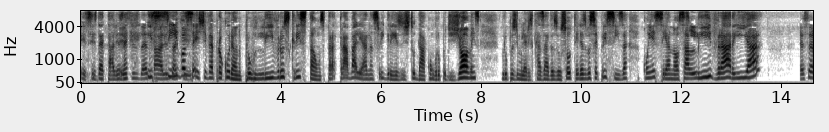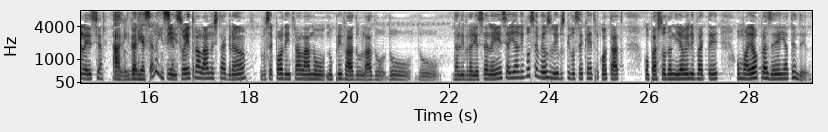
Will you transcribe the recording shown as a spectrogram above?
esses detalhes, né? Esses né? Detalhes e se aqui. você estiver procurando por livros cristãos para trabalhar na sua igreja, estudar com um grupo de jovens, grupos de mulheres casadas ou solteiras, você precisa conhecer a nossa livraria Excelência. A livraria Excelência. Isso, entra lá no Instagram, você pode entrar lá no, no privado lá do, do, do da Livraria Excelência e ali você vê os livros que você quer entre em contato com o pastor Daniel, ele vai ter o maior prazer em atendê-lo.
